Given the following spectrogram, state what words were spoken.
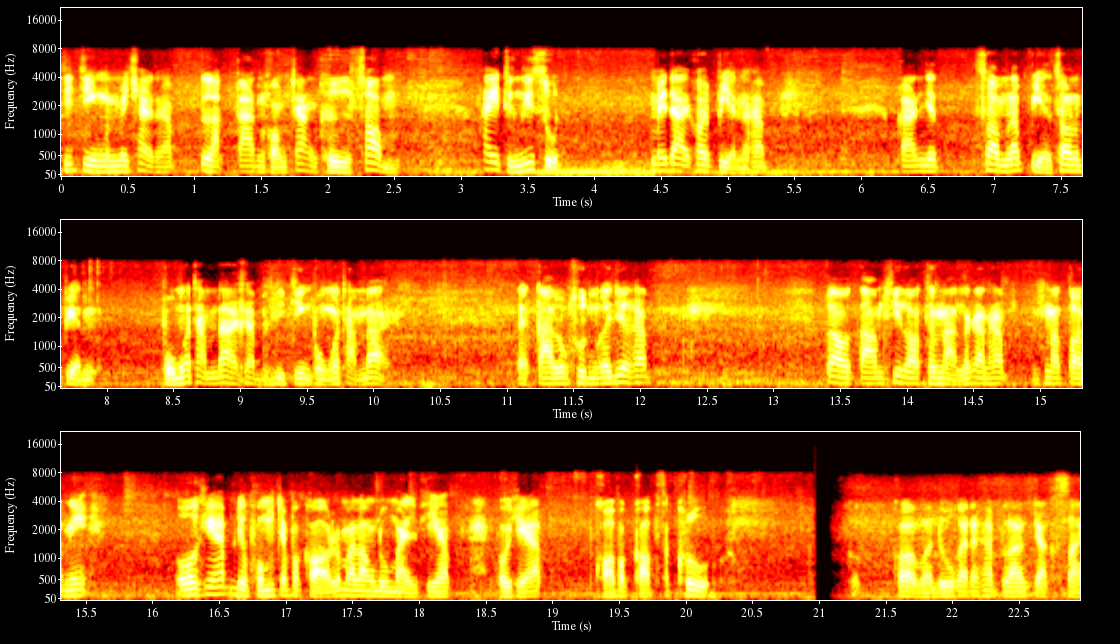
ที่จริงมันไม่ใช่นะครับ หลักการของช่างคือซ่อมให้ถึงที่สุด ไม่ได้ค่อยเปลี่ยนนะครับ การจะซ่อมแล้วเปลี่ยนซ่อมแล้วเปลี่ยน ผมก็ทำได้ครับจริงๆผมก็ทำได้ แต่การลงทุนมันก็เยอะครับ ก็เอาตามที่เราถนัดแล้วกันครับณตอนนี้ โอเคครับเดี๋ยวผมจะประกอบแล้วมาลองดูใหม่อีกทีครับ โอเคครับ ขอประกอบสักครู่ ก็มาดูกันนะครับ หลังจากใส่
